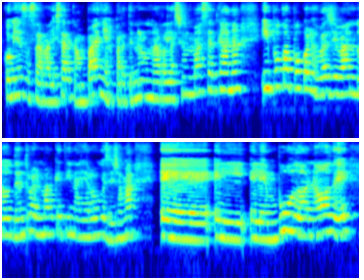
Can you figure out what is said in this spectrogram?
comienzas a realizar campañas para tener una relación más cercana y poco a poco los vas llevando. Dentro del marketing hay algo que se llama eh, el, el embudo, ¿no? De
